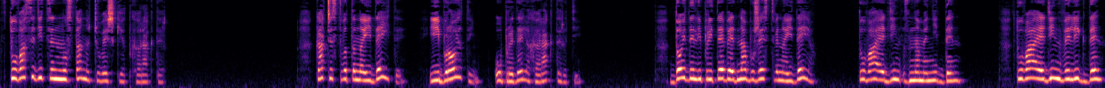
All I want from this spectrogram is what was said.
В това седи ценността на човешкият характер. Качествата на идеите и броят им определя характера ти. Дойде ли при тебе една божествена идея, това е един знаменит ден. Това е един велик ден,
